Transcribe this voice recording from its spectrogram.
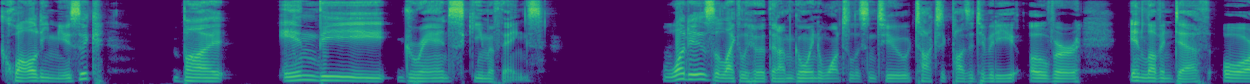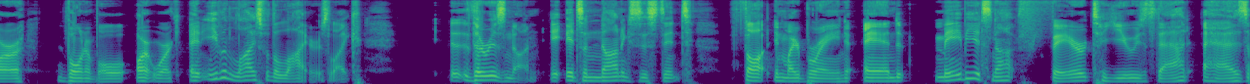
quality music, but in the grand scheme of things, what is the likelihood that I'm going to want to listen to toxic positivity over in love and death or vulnerable artwork and even lies for the liars? Like, there is none. It's a non-existent thought in my brain and maybe it's not fair to use that as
